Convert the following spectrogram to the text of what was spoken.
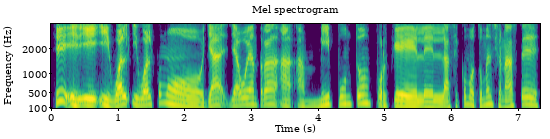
Sí, y, igual, igual como ya, ya voy a entrar a, mi punto, porque el, así como tú mencionaste,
